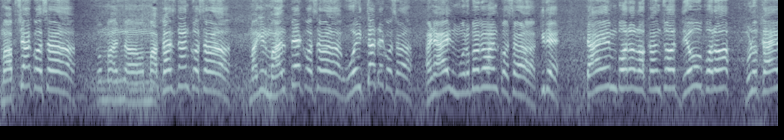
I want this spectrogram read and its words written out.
म्हापशा कोसळ्ळा मा- माकाजनान कोसळ्ळा मागीर मालपे कोसळ्ळा वयता ते कोसळ्ळा आनी आयज मुर्मगांवान कोसळ्ळा कितें? टायम बरो लोकांचो देव बरो म्हणून कांय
